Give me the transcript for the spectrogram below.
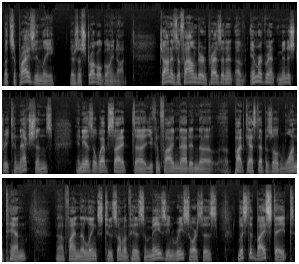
but surprisingly, there's a struggle going on. John is the founder and president of Immigrant Ministry Connections, and he has a website. Uh, you can find that in the uh, podcast episode 110 uh, find the links to some of his amazing resources listed by state,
